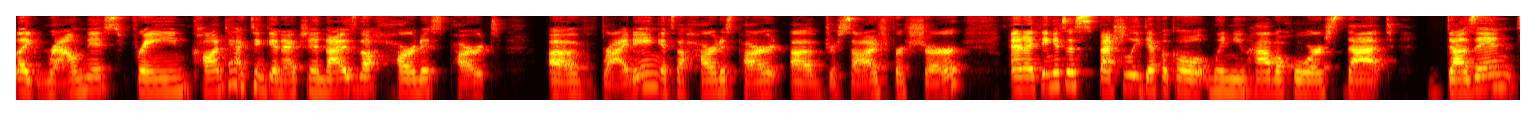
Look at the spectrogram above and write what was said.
like roundness, frame, contact, and connection, that is the hardest part of riding. It's the hardest part of dressage for sure. And I think it's especially difficult when you have a horse that doesn't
